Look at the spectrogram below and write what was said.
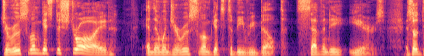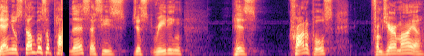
Jerusalem gets destroyed and then when Jerusalem gets to be rebuilt. 70 years. And so Daniel stumbles upon this as he's just reading his chronicles from Jeremiah,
